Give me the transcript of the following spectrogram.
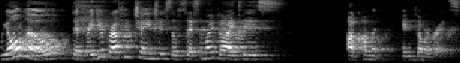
we all know that radiographic changes of sesamoiditis are common in thoroughbreds.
